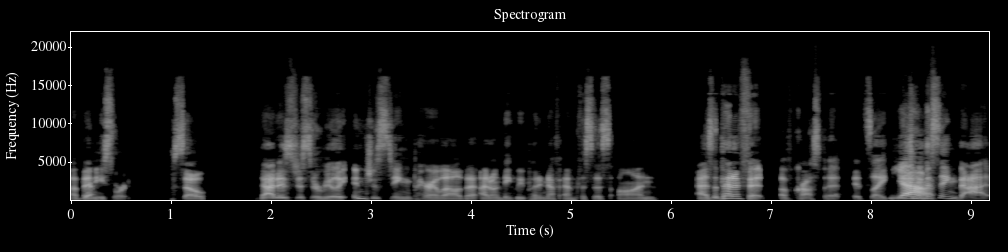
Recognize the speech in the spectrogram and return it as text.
of Yeah. any sort. So that is just a really interesting parallel that I don't think we put enough emphasis on as a benefit of CrossFit. It's like Yeah. you're missing that,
